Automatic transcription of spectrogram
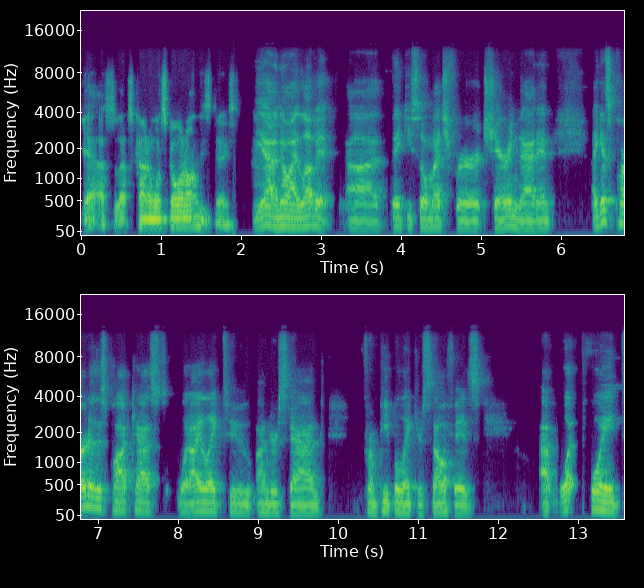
yeah, so that's kind of what's going on these days. Yeah, no, I love it. Uh, thank you so much for sharing that. And I guess part of this podcast, what I like to understand from people like yourself is at what point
